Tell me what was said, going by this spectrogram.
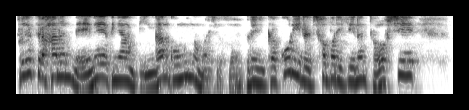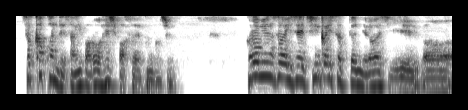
프로젝트를 하는 내내 그냥 민간 고문으로만 있었어요. 그러니까 꼬리를 쳐버리기에는 더없이 적합한 대상이 바로 헬시 박사였던 거죠. 그러면서 이제 지금까지 있었던 여러 가지 일, 어,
